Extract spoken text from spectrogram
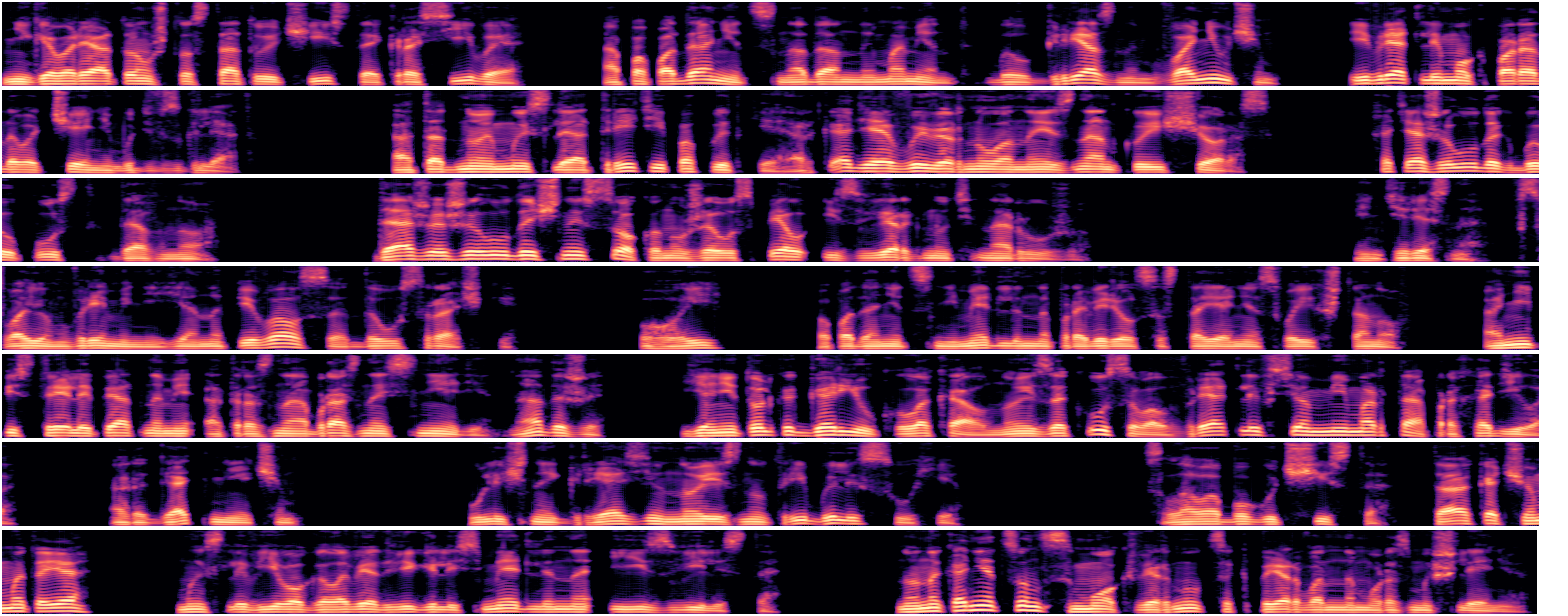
Не говоря о том, что статуя чистая, красивая, а попаданец на данный момент был грязным, вонючим и вряд ли мог порадовать чей-нибудь взгляд. От одной мысли о третьей попытке Аркадия вывернула наизнанку еще раз, хотя желудок был пуст давно. Даже желудочный сок он уже успел извергнуть наружу. Интересно, в своем времени я напивался до усрачки. Ой, попаданец немедленно проверил состояние своих штанов. Они пестрели пятнами от разнообразной снеди. Надо же, я не только горилку локал, но и закусывал, вряд ли все мимо рта проходило а рыгать нечем. Уличной грязью, но изнутри были сухи. Слава богу, чисто. Так, о чем это я? Мысли в его голове двигались медленно и извилисто. Но, наконец, он смог вернуться к прерванному размышлению.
